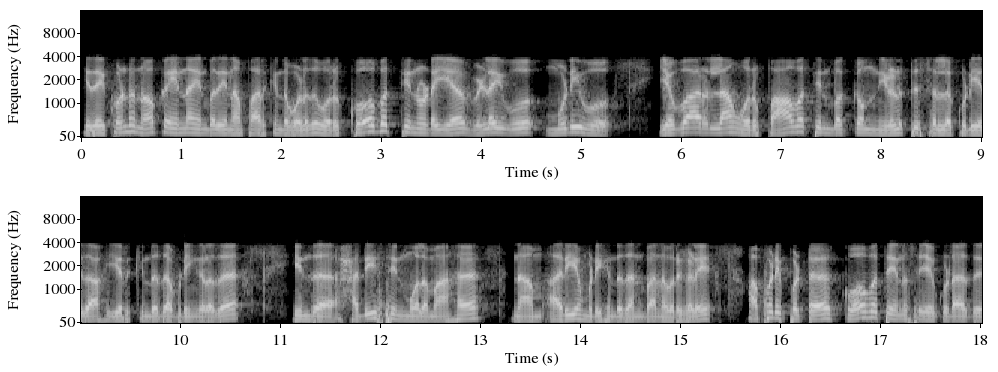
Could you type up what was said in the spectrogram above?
இதை கொண்டு நோக்கம் என்ன என்பதை நாம் பார்க்கின்ற பொழுது ஒரு கோபத்தினுடைய விளைவு முடிவு எவ்வாறெல்லாம் ஒரு பாவத்தின் பக்கம் இழுத்து செல்லக்கூடியதாக இருக்கின்றது அப்படிங்கிறத இந்த ஹதீஸின் மூலமாக நாம் அறிய முடிகின்றது அன்பானவர்களே. அப்படிப்பட்ட கோபத்தை என்ன செய்யக்கூடாது?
